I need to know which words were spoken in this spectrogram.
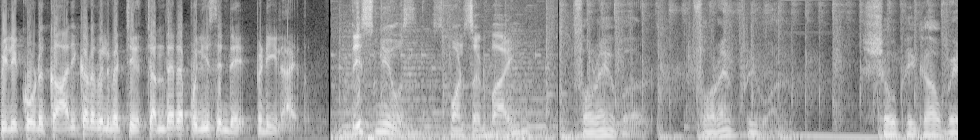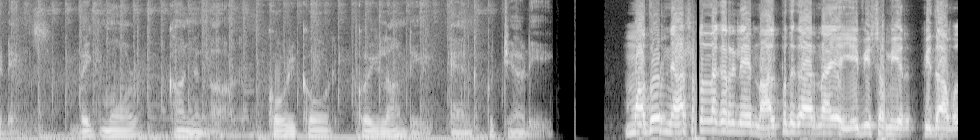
പിലിക്കോട് കാലിക്കടവിൽ വെച്ച് ചന്ദര പോലീസിന്റെ പിടിയിലായത് this news sponsored by forever for everyone. Shobhika Weddings, Big mall Kanhangad Kozhikode Koilandi and Kutyadi. Madhur national നഗറിലെ നാൽപ്പതുകാരനായ എ വി ഷമീർ പിതാവ്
